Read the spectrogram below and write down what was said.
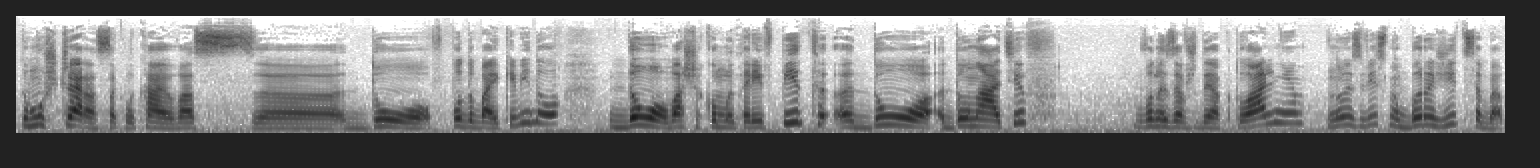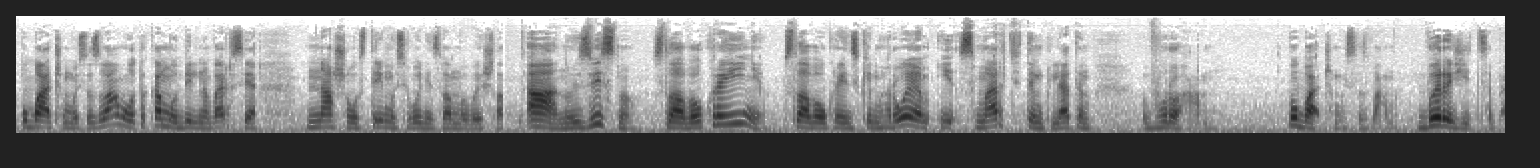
Тому ще раз закликаю вас е, до вподобайки відео, до ваших коментарів під, е, до донатів. Вони завжди актуальні. Ну і звісно, бережіть себе. Побачимося з вами. Отака мобільна версія нашого стріму сьогодні з вами вийшла. А ну і звісно, слава Україні! Слава українським героям і смерть тим клятим ворогам. Побачимося з вами. Бережіть себе,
